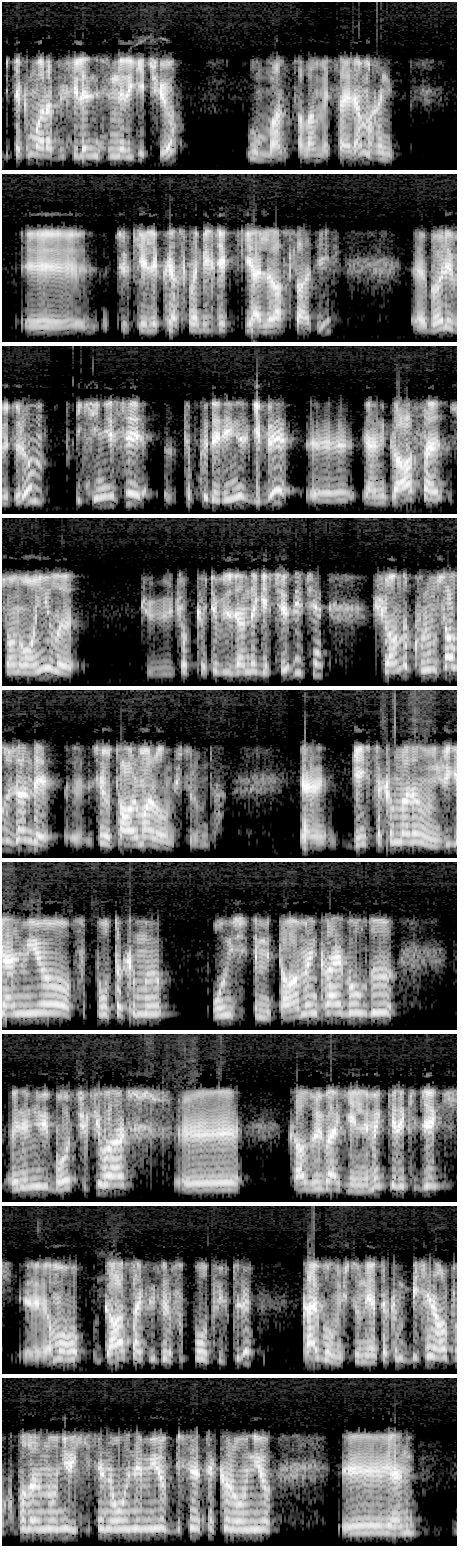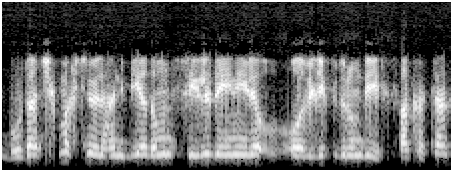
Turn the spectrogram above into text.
Bir takım Arap ülkelerin isimleri geçiyor. Umman falan vesaire ama hani e, Türkiye ile kıyaslanabilecek yerler asla değil. E, böyle bir durum. İkincisi tıpkı dediğiniz gibi e, yani Galatasaray son 10 yılı çok kötü bir düzende geçirdiği için şu anda kurumsal düzende e, şey o tavrımar olmuş durumda. Yani genç takımlardan oyuncu gelmiyor. Futbol takımı oyun sistemi tamamen kayboldu. Önemli bir borç yükü var. E, kadroyu belki yenilemek gerekecek. E, ama Galatasaray kültürü, futbol kültürü kaybolmuş durumda. Yani takım bir sene Avrupa Kupalarını oynuyor, iki sene oynamıyor, bir sene tekrar oynuyor. E, yani buradan çıkmak için öyle hani bir adamın sihirli değneğiyle olabilecek bir durum değil. Hakikaten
